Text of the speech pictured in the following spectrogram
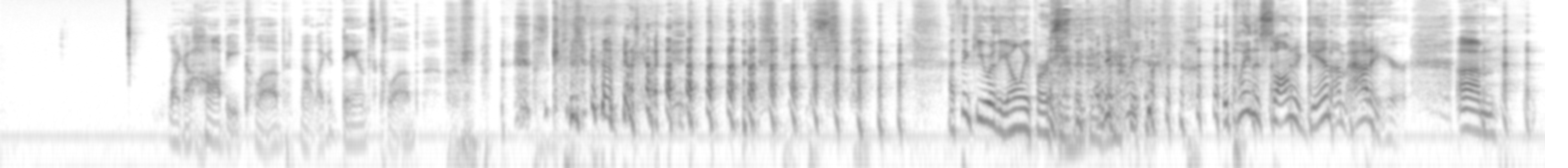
like a hobby club, not like a dance club. I think you were the only person thinking. Are they, play, they playing the song again? I'm out of here. Um,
